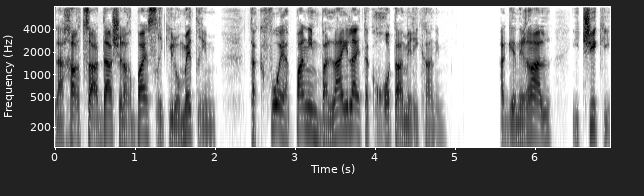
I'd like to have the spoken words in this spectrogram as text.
לאחר צעדה של 14 קילומטרים, תקפו היפנים בלילה את הכוחות האמריקנים. הגנרל, איצ'יקי,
